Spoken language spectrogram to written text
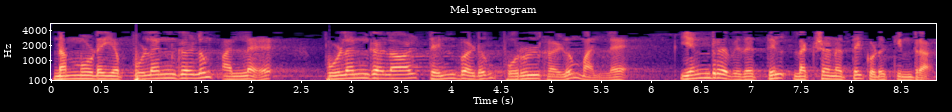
நம்முடைய புலன்களும் அல்ல புலன்களால் தென்படும் பொருள்களும் அல்ல. என்ற விதத்தில் லட்சணத்தை கொடுக்கின்றார்.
